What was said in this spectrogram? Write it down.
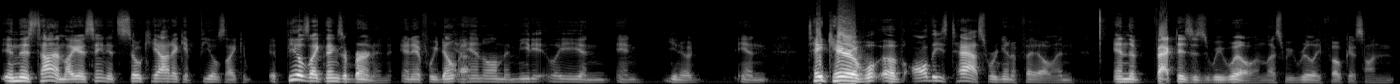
in this time, like I was saying, it's so chaotic. It feels like, it feels like things are burning. And if we don't yep. handle them immediately and, and, you know, and take care of, of all these tasks, we're going to fail. And, and the fact is, is we will unless we really focus on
